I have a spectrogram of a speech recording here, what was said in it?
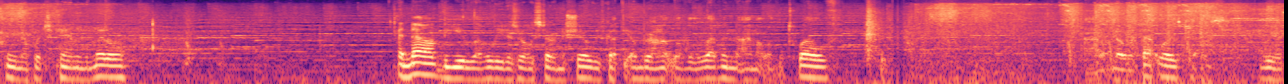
clean up what you can in the middle. And now the level lead is really starting to show. We've got the Umbreon at level 11, I'm at level 12. I don't know what that was, but that was weird.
